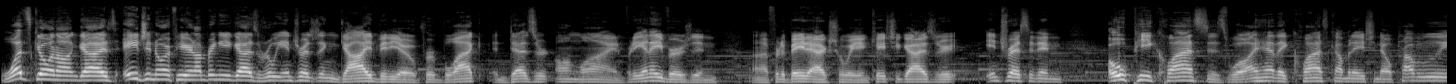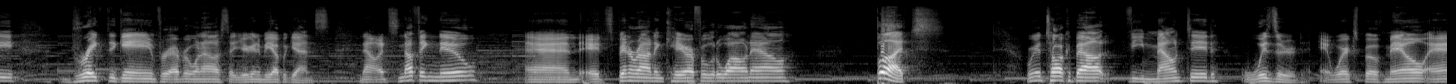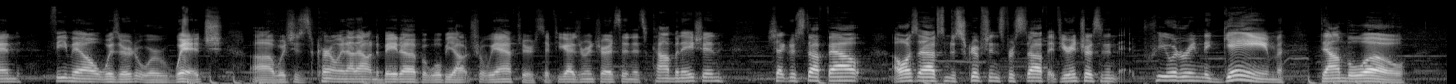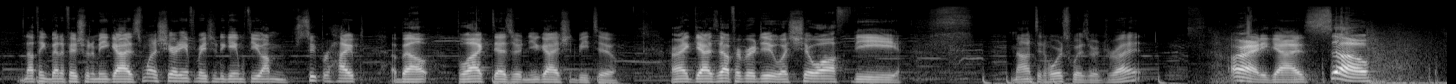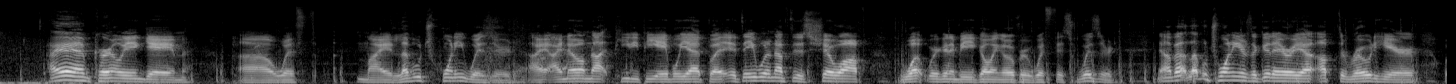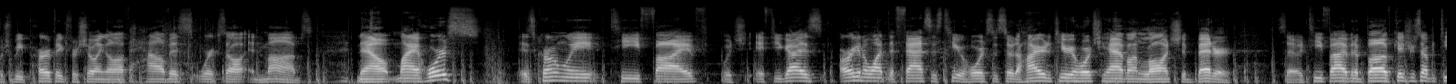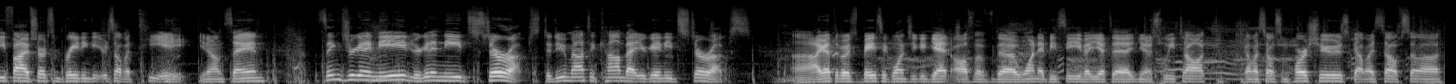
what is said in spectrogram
What's going on guys? Agent North here and I'm bringing you guys a really interesting guide video for Black Desert Online for the NA version, uh, for the beta actually, in case you guys are interested in OP classes. Well, I have a class combination that will probably break the game for everyone else that you're going to be up against. Now, it's nothing new, and it's been around in KR for a little while now, but we're going to talk about the Mounted Wizard. It works both male and female wizard or witch, uh, which is currently not out in the beta, but will be out shortly after. So if you guys are interested in its combination, check their stuff out. i also have some descriptions for stuff if you're interested in pre-ordering the game down below. Nothing beneficial to me, guys. Just want to share the information of the game with you. I'm super hyped about Black Desert, and you guys should be too. All right, guys, without further ado, let's show off the mounted horse wizards, right? Alrighty, guys. So, I am currently in game uh, with my level 20 wizard. I, I know I'm not PvP able yet, but it's able enough to show off what we're going to be going over with this wizard. Now, about level 20 is a good area up the road here, which would be perfect for showing off how this works out in mobs. Now, my horse is currently T5, which if you guys are going to want the fastest tier horses, so the higher the tier horse you have on launch, the better. So T5 and above, get yourself a T5, start some breeding, get yourself a T8. You know what I'm saying? The things you're going to need, you're going to need stirrups. To do mounted combat, you're going to need stirrups. Uh, I got the most basic ones you could get off of the one NPC that you have to, you know, sweet talk. Got myself some horseshoes, got myself some, uh,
